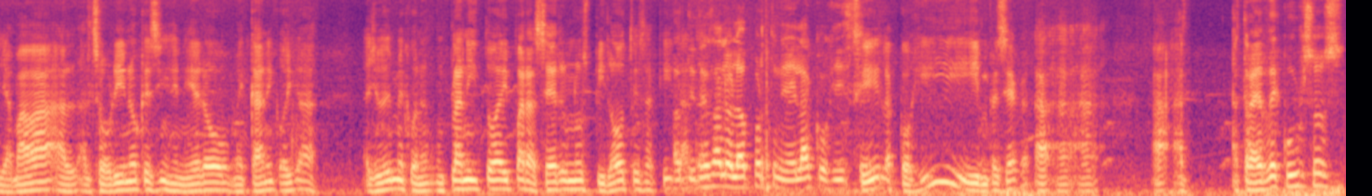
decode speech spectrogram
llamaba al, al sobrino que es ingeniero mecánico, oiga, ayúdenme con un planito ahí para hacer unos pilotes aquí. A ti te salió la oportunidad y la cogiste. Sí, la cogí y empecé a, a, traer recursos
